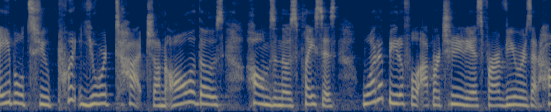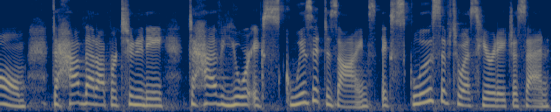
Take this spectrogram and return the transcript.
able to put your touch on all of those homes and those places, what a beautiful opportunity is for our viewers at home to have that opportunity to have your exquisite designs exclusive to us here at HSN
